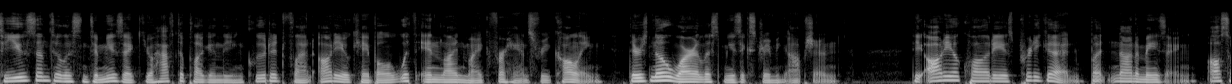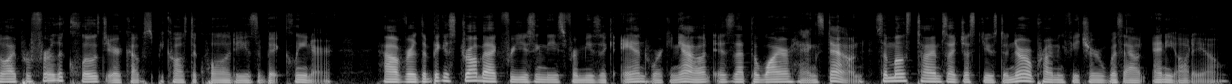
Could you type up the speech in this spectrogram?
To use them to listen to music, you'll have to plug in the included flat audio cable with inline mic for hands-free calling. There's no wireless music streaming option. The audio quality is pretty good, but not amazing. Also, I prefer the closed ear cups because the quality is a bit cleaner. However, the biggest drawback for using these for music and working out is that the wire hangs down, so most times I just use the neuropriming feature without any audio.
